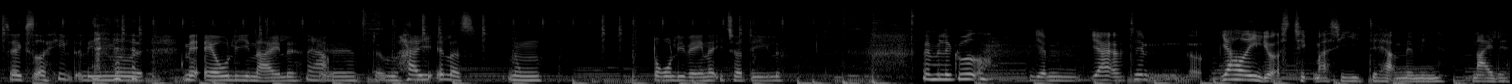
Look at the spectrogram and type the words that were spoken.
så jeg ikke sidder helt alene med, øh, med ærgerlige negle Ja. øh, derude. Har I ellers nogle dårlige vaner, I tør dele? Hvem vil lægge ud? Jamen, jeg, det, jeg havde egentlig også tænkt mig at sige det her med min negle.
